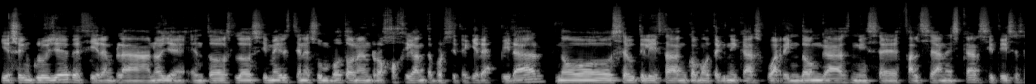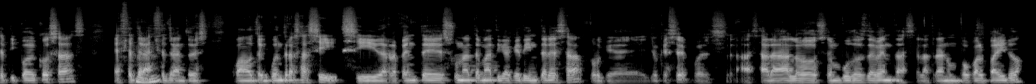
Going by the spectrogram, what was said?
Y eso incluye decir en plan, oye, en todos los emails tienes un botón en rojo gigante por si te quieres pirar, no se utilizan como técnicas guarrindongas ni se falsean scarcities, ese tipo de cosas, etcétera, etcétera. Entonces, cuando te encuentras así, si de repente es una temática que te interesa, porque yo qué sé, pues a Sara los embudos de ventas se la traen un poco al pairo,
